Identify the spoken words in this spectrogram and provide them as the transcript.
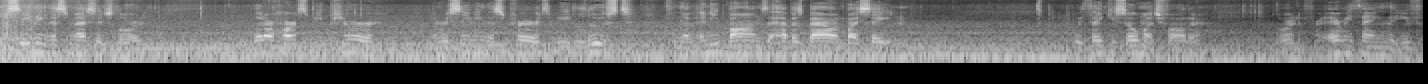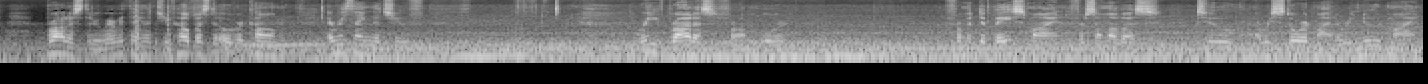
receiving this message, Lord, let our hearts be pure and receiving this prayer to be loosed from the, any bonds that have us bound by Satan. We thank you so much, Father, Lord, for everything that you've brought us through, everything that you've helped us to overcome, everything that you've, where you've brought us from, Lord. From a debased mind for some of us to a restored mind, a renewed mind,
